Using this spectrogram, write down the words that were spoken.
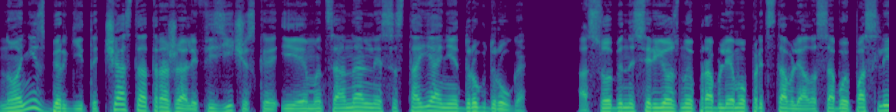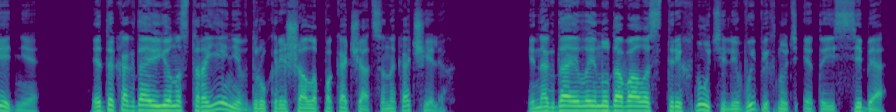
но они с Бергитой часто отражали физическое и эмоциональное состояние друг друга. Особенно серьезную проблему представляло собой последнее — это когда ее настроение вдруг решало покачаться на качелях. Иногда Элейн удавалось стряхнуть или выпихнуть это из себя,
